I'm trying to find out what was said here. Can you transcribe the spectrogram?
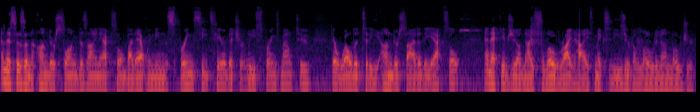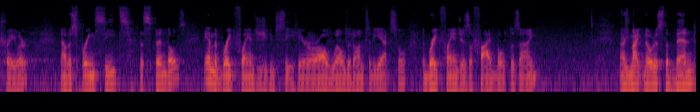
And this is an underslung design axle, and by that we mean the spring seats here that your leaf springs mount to. They're welded to the underside of the axle and that gives you a nice low ride height, makes it easier to load and unload your trailer. Now the spring seats, the spindles, and the brake flanges you can see here are all welded onto the axle. The brake flange is a 5 bolt design. Now you might notice the bend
